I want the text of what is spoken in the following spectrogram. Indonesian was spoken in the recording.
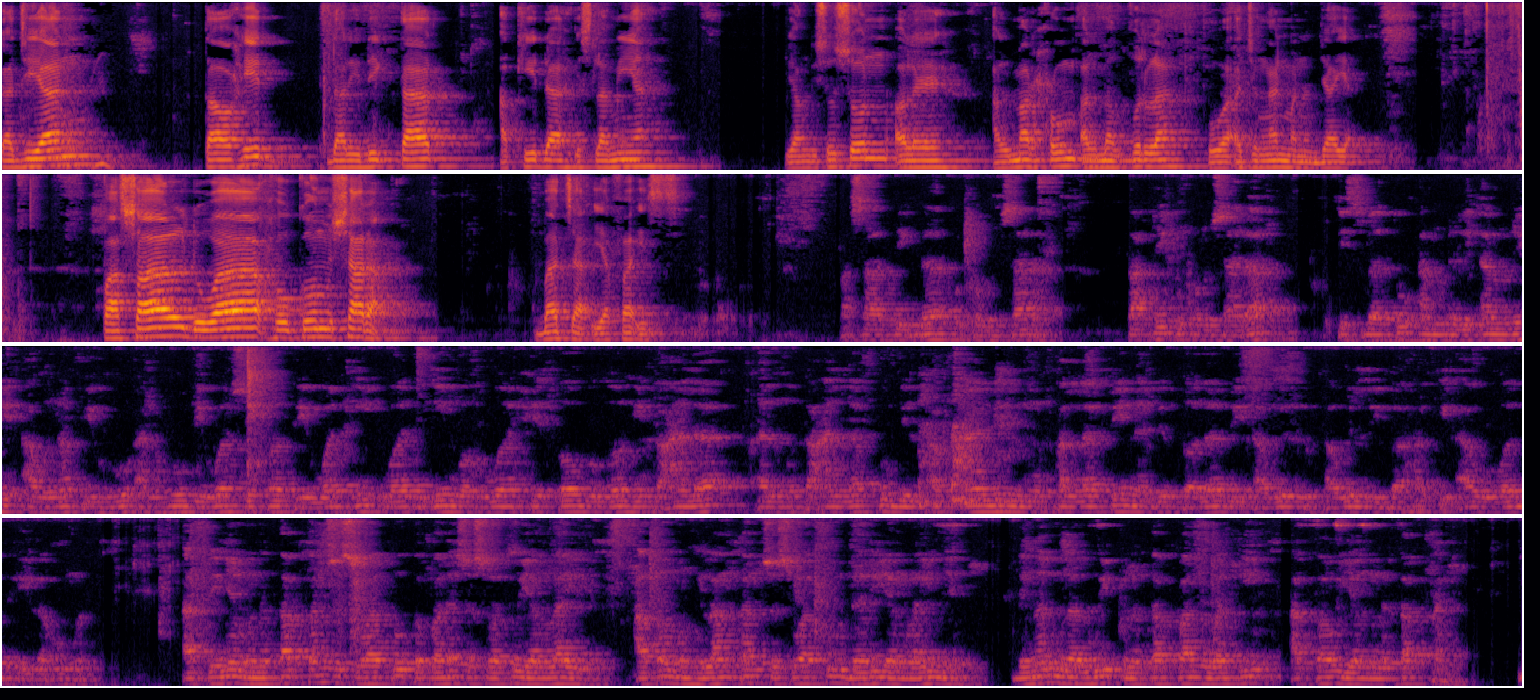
Kajian Tauhid dari Diktat Akidah Islamiyah yang disusun oleh almarhum al-maghfurlah wa ajengan manunjaya Pasal 2 Hukum Syara Baca ya Faiz. Pasal 3 Hukum Syara Takrif Hukum Syara Isbatu amri amri au nafyuhu anhu biwasifati wad'i wad'i wa huwa hitabullahi ta'ala al-muta'allafu bil af'alil mukallafina bil talabi awil awil libahati aw wad'i lahuma Artinya menetapkan sesuatu kepada sesuatu yang lain Atau menghilangkan sesuatu dari yang lainnya dengan melalui penetapan wadi atau yang menetapkan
